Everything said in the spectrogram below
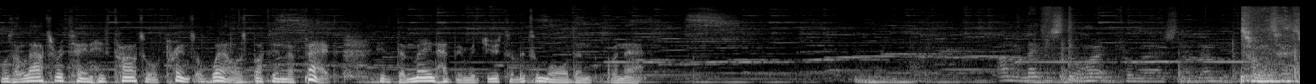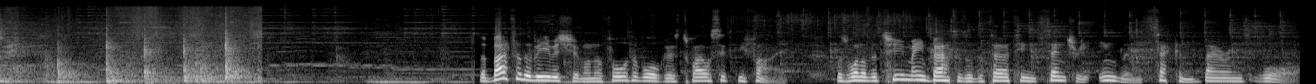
was allowed to retain his title of Prince of Wales, but in effect, his domain had been reduced to little more than Gwynedd. My legs are still hurting from uh, Snowdonia. This one hurts me. The Battle of Evesham on the 4th of August 1265 was one of the two main battles of the 13th century England's Second Barons' War.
